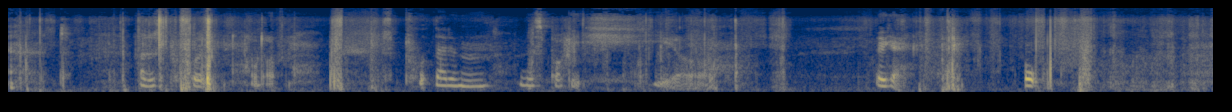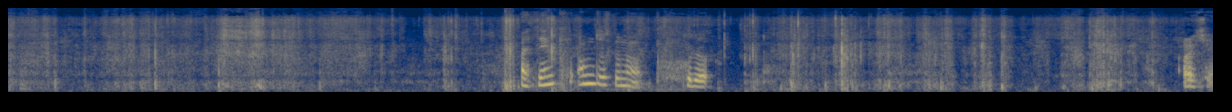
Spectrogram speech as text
And I'll just put, hold up, just put that in this pocket here. Okay. Oh. I think I'm just gonna put it. Okay.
